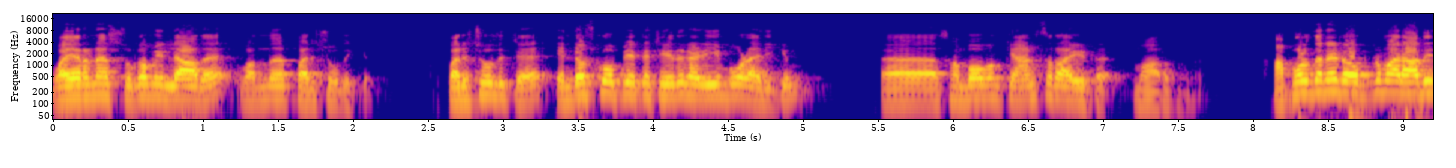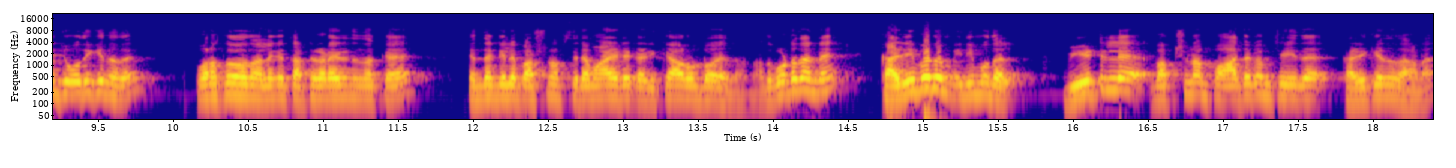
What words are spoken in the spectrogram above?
വയറിന് സുഖമില്ലാതെ വന്ന് പരിശോധിക്കും. പരിശോധിച്ച് എൻഡോസ്കോപ്പിയൊക്കെ ചെയ്ത് കഴിയുമ്പോഴായിരിക്കും സംഭവം ക്യാൻസറായിട്ട് മാറുന്നത്. അപ്പോൾ തന്നെ ഡോക്ടർമാർ ആദ്യം ചോദിക്കുന്നത് പുറത്തു നിന്ന് അല്ലെങ്കിൽ തട്ടുകടയിൽ നിന്നൊക്കെ എന്തെങ്കിലും ഭക്ഷണം സ്ഥിരമായിട്ട് കഴിക്കാറുണ്ടോ എന്നാണ്. അതുകൊണ്ട് തന്നെ കഴിവതും ഇനി മുതൽ വീട്ടിലെ ഭക്ഷണം പാചകം ചെയ്ത് കഴിക്കുന്നതാണ്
